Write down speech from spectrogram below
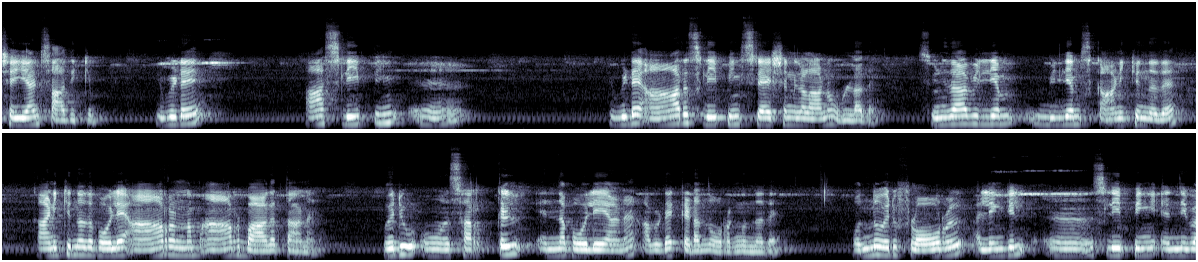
ചെയ്യാൻ സാധിക്കും. ഇവിടെ ആ സ്ലീപ്പിംഗ് ഇവിടെ ആറ് സ്ലീപ്പിംഗ് സ്റ്റേഷനുകളാണ് ഉള്ളത്. സുനിത വില്യം വില്യംസ് കാണിക്കുന്നത് കാണിക്കുന്നത് പോലെ ആറെണ്ണം ആറ് ഭാഗത്താണ്. ഒരു സർക്കിൾ എന്ന പോലെയാണ് അവിടെ കിടന്നുറങ്ങുന്നത്. ഒന്ന് ഒരു ഫ്ലോറ് അല്ലെങ്കിൽ സ്ലീപ്പിംഗ് എന്നിവ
